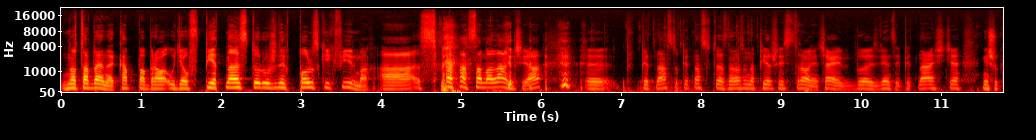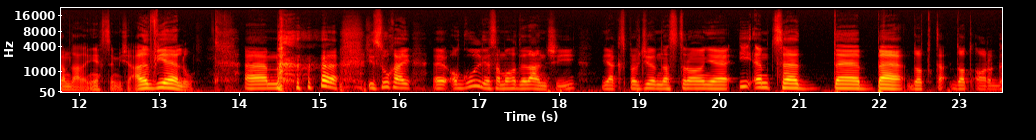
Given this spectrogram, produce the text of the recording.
Notabene, Kappa brała udział w 15 różnych polskich firmach, a sa, sama Lancia, y, 15, 15 to ja znalazłem na pierwszej stronie, czekaj, było jest więcej, 15, nie szukam dalej, nie chce mi się, ale wielu. Em, I słuchaj, y, ogólnie samochody Lanci, jak sprawdziłem na stronie imcdb.org,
